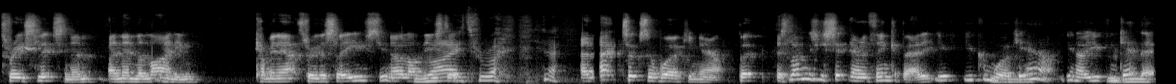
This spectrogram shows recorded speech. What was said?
three slits in them, and then the lining coming out through the sleeves. You know, like these. Right, right. Yeah. And that took some working out. But as long as you sit there and think about it, you, you can work it out. You know, you can get there.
